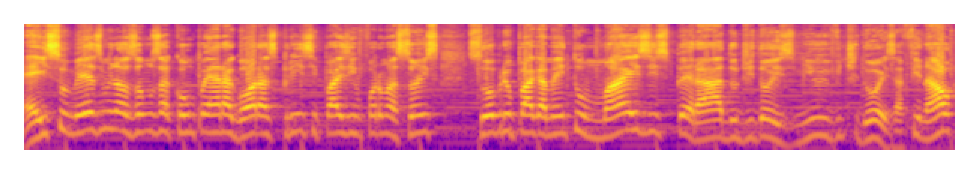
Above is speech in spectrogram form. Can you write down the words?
É isso mesmo e nós vamos acompanhar agora as principais informações sobre o pagamento mais esperado de 2022. Afinal,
